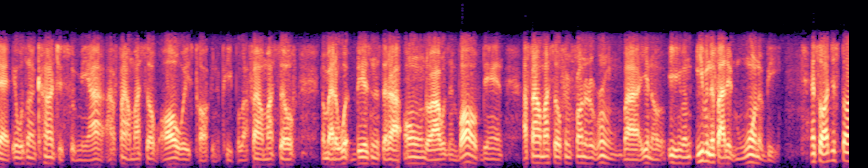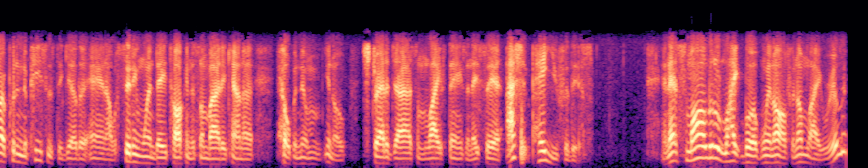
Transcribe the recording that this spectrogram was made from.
that it was unconscious for me. I, I found myself always talking to people. I found myself, no matter what business that I owned or I was involved in, I found myself in front of the room by, you know, even even if I didn't want to be. And so I just started putting the pieces together. And I was sitting one day talking to somebody, kind of helping them, you know, strategize some life things, and they said, "I should pay you for this." And that small little light bulb went off, and I'm like, really?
